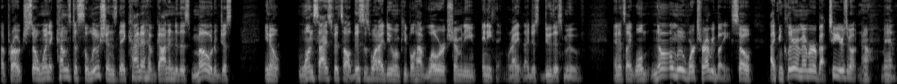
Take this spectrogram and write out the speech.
approach. So when it comes to solutions, they kind of have gone into this mode of just, you know, one size fits all. This is what I do when people have lower extremity anything, right? I just do this move. And it's like, well, no move works for everybody. So I can clearly remember about two years ago. No, man,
